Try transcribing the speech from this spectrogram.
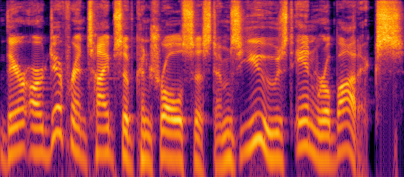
There are different types of control systems used in robotics.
